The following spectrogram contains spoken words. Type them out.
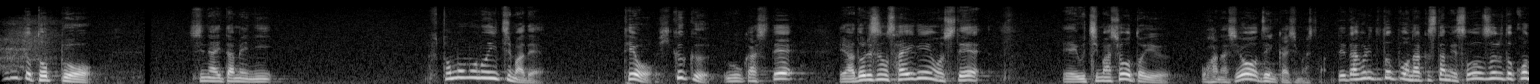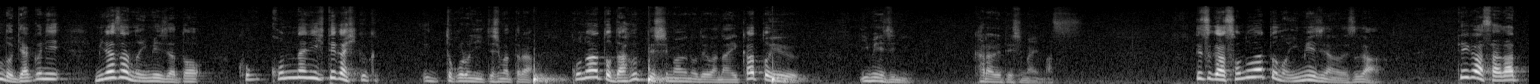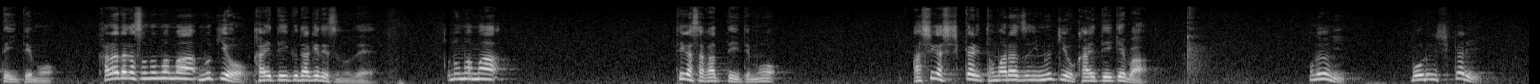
フリットトップをしないために太ももの位置まで手を低く動かしてアドレスの再現をして打ちましょうというお話を前回しました。でダフリットトップをなくすためにそうすると今度逆に皆さんのイメージだとこんなに手が低くところに行ってしまったらこのあとダフってしまうのではないかというイメージに駆られてしまいます。ですがその後のイメージなのですが手が下がっていても体がそのまま向きを変えていくだけですのでこのまま手が下がっていても足がしっかり止まらずに向きを変えていけばこのようにボールにしっかり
